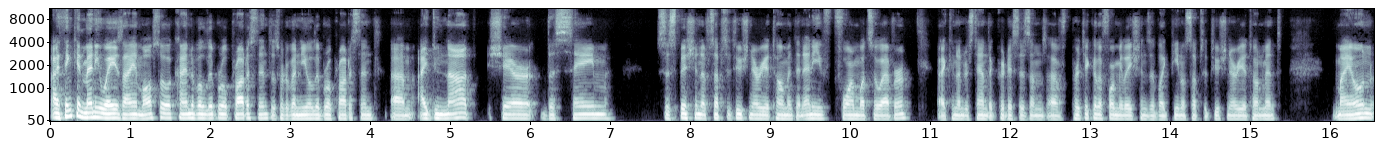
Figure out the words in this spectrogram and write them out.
I think in many ways I am also a kind of a liberal Protestant, a sort of a neoliberal Protestant. Um, I do not share the same suspicion of substitutionary atonement in any form whatsoever. I can understand the criticisms of particular formulations of like penal substitutionary atonement. My own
